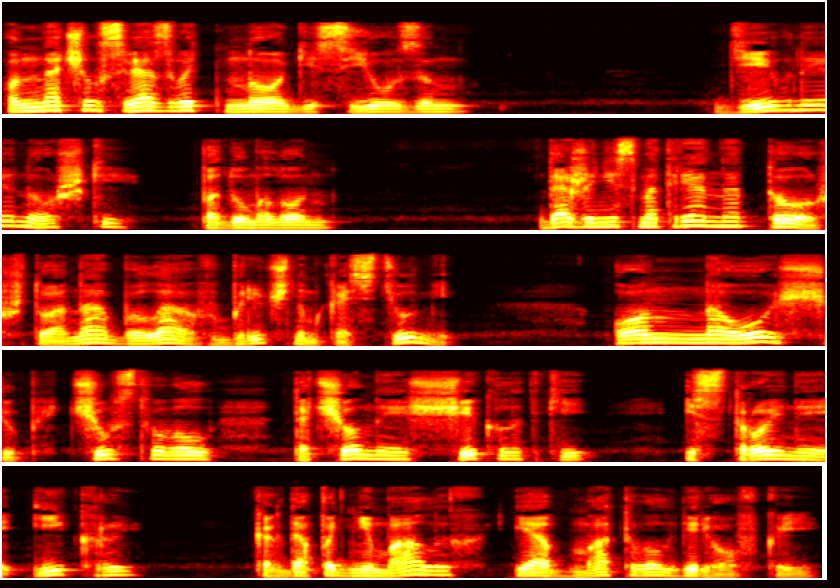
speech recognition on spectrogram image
Он начал связывать ноги Сьюзен, «Дивные ножки», — подумал он. Даже несмотря на то, что она была в брючном костюме, он на ощупь чувствовал точеные щиколотки и стройные икры, когда поднимал их и обматывал веревкой.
